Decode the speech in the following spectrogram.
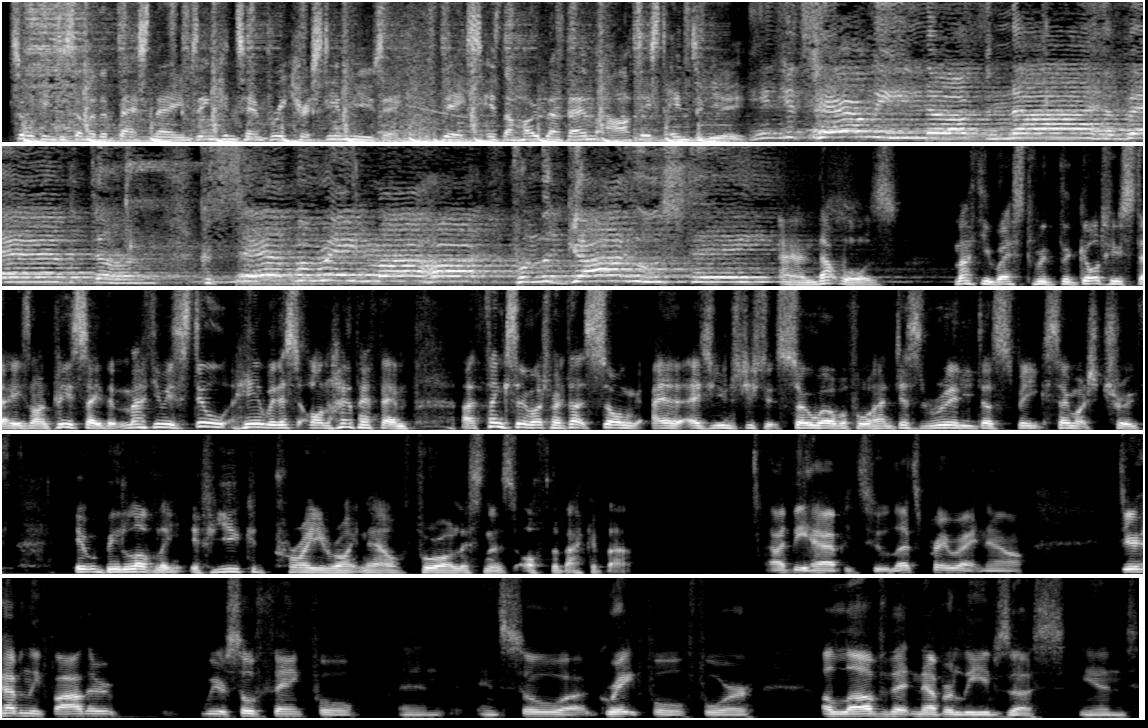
Talking to some of the best names in contemporary Christian music. This is the Hope FM Artist Interview. And you tell me nothing I have ever done could separate my heart from the God who stays. And that was Matthew West with The God Who Stays. And I'm pleased to say that Matthew is still here with us on Hope FM. Uh, thank you so much, Matthew. That song, uh, as you introduced it so well beforehand, just really does speak so much truth. It would be lovely if you could pray right now for our listeners off the back of that. I'd be happy to. Let's pray right now. Dear Heavenly Father, we are so thankful and and so uh, grateful for a love that never leaves us. And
